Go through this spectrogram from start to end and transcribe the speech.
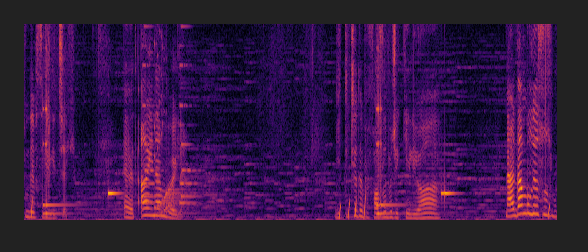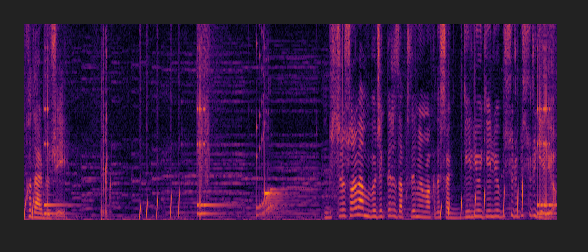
Şimdi hepsi bir gidecek. Evet aynen böyle. Gittikçe de fazla böcek geliyor ha. Nereden buluyorsunuz bu kadar böceği? Bir süre sonra ben bu böcekleri zapt edemiyorum arkadaşlar. Geliyor geliyor bir sürü bir sürü geliyor.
